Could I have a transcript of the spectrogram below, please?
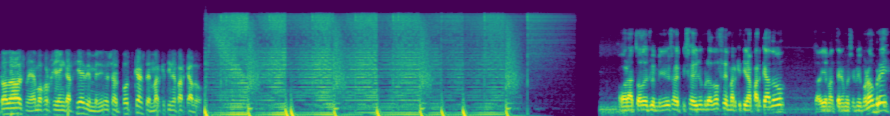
a todos, me llamo Jorge Ian García y bienvenidos al podcast de Marketing Aparcado. Hola a todos, bienvenidos al episodio número 12 de Marketing Aparcado. Todavía mantenemos el mismo nombre,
